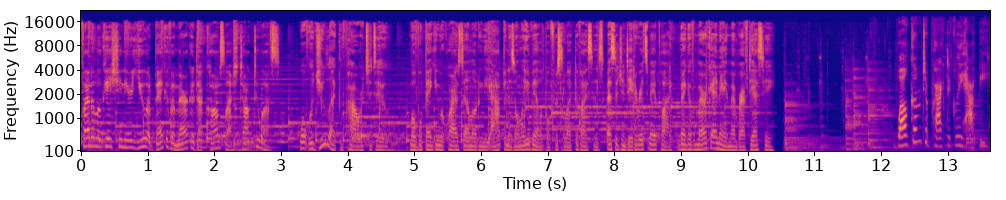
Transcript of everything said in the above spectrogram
Find a location near you at bankofamerica.com slash talk to us. What would you like the power to do? Mobile banking requires downloading the app and is only available for select devices. Message and data rates may apply. Bank of America and a member FDIC. Welcome to Practically Happy,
